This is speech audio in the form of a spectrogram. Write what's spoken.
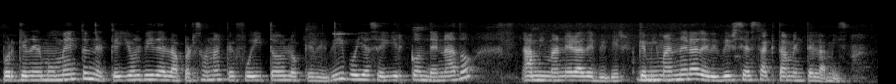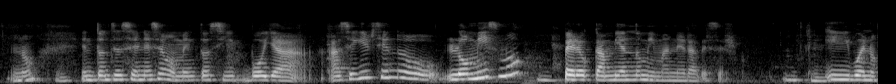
porque en el momento en el que yo olvide la persona que fui y todo lo que viví, voy a seguir condenado a mi manera de vivir, que mi manera de vivir sea exactamente la misma, ¿no? Entonces en ese momento sí voy a, a seguir siendo lo mismo, pero cambiando mi manera de ser. Y bueno,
